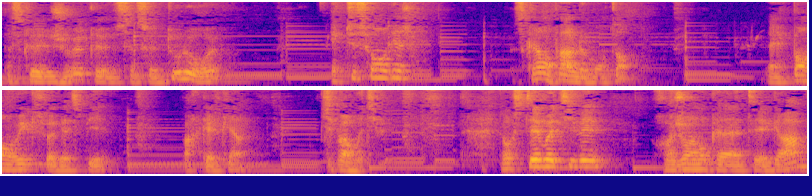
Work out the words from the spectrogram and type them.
parce que je veux que ça soit douloureux et que tu sois engagé. Parce que là, on parle de mon temps. Je pas envie qu'il soit gaspillé par quelqu'un qui n'est pas motivé. Donc, si tu es motivé, rejoins mon canal Telegram.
